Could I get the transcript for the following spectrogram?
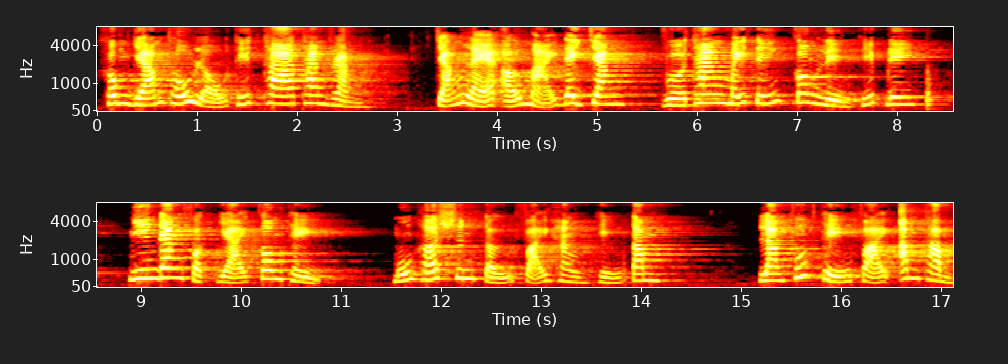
không dám thố lộ thiết tha than rằng, chẳng lẽ ở mãi đây chăng, vừa than mấy tiếng con liền thiếp đi nhiên đăng phật dạy con thì muốn hết sinh tử phải hằng thiện tâm. Làm phước thiện phải âm thầm,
